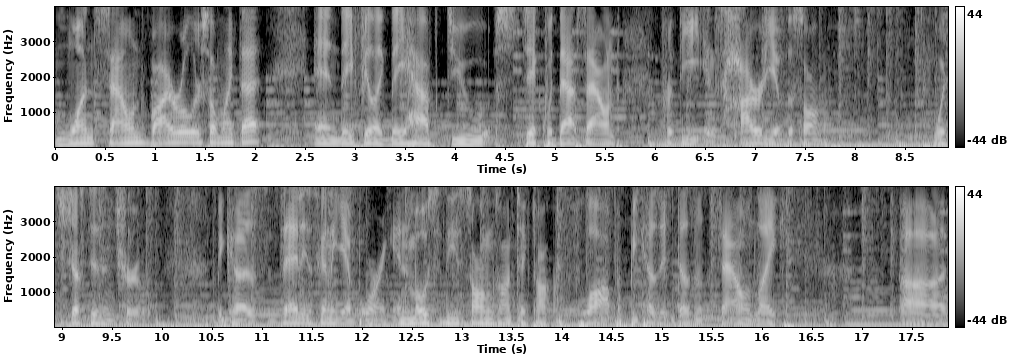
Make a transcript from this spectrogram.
one sound viral or something like that and they feel like they have to stick with that sound for the entirety of the song which just isn't true because then it's to get boring and most of these songs on TikTok flop because it doesn't sound like uh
